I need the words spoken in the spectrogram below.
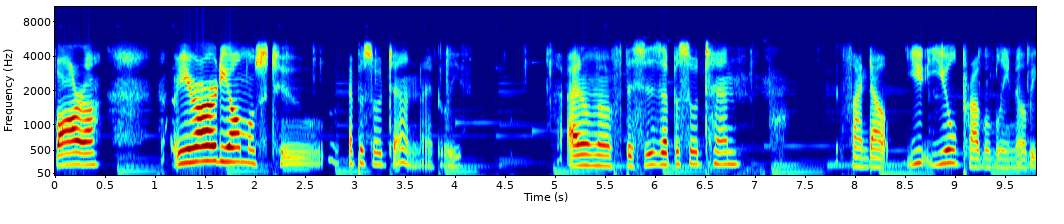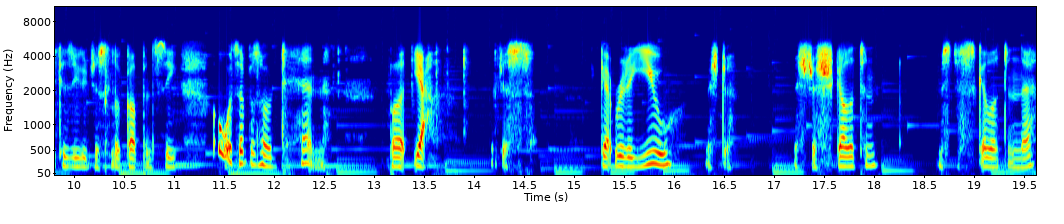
far, uh, we're already almost to episode 10, I believe. I don't know if this is episode 10, find out. You you'll probably know because you could just look up and see. Oh, it's episode ten. But yeah, just get rid of you, Mister Mister Skeleton, Mister Skeleton. There.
